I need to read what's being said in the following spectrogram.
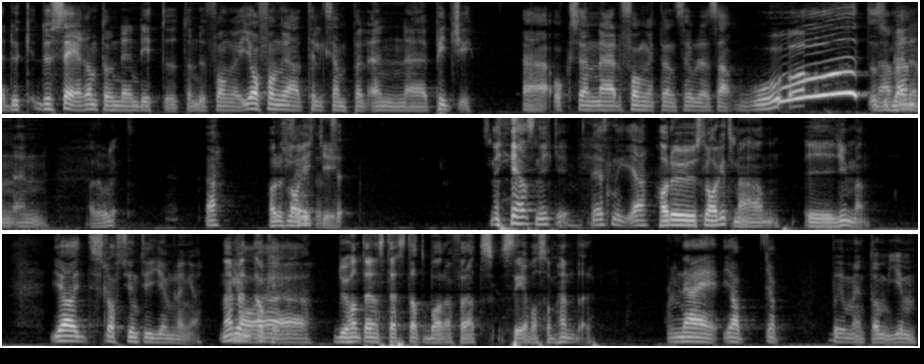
äh, du, du ser inte om det är en ditt utan du fångar, jag fångar till exempel en uh, Pidgey. Äh, och sen när jag hade fångat den så blev det så här, what? Och så Nämen. blev den en, Vad roligt. ja. Har du slagit? Sneaky. Ja, sneaky. är snyggt, ja. Har du slagits med han i gymmen? Jag slåss ju inte i gym längre. Nej, men okej. äh, Du har inte ens testat bara för att se vad som händer? Nej, jag, jag bryr mig inte om gym.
